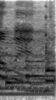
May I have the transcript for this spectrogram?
Come Colin.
